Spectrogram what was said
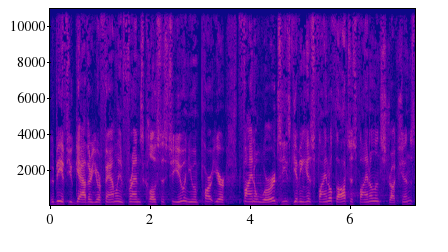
It would be if you gather your family and friends closest to you and you impart your final words. He's giving his final thoughts, his final instructions.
